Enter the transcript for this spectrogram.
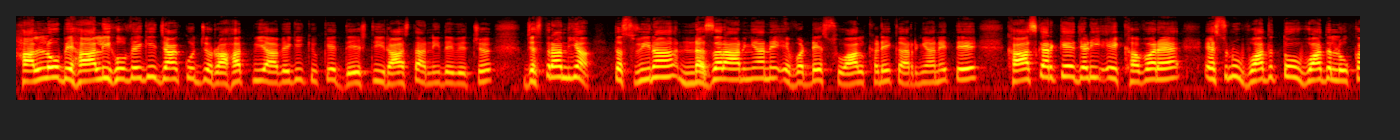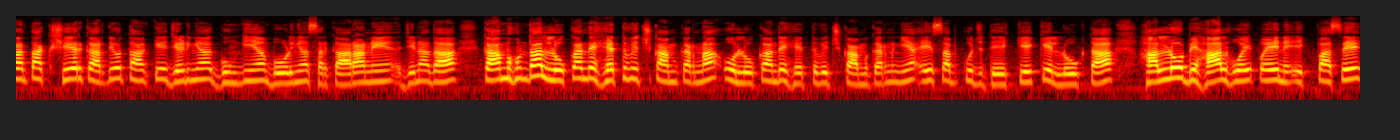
ਹਾਲੋ ਬਿਹਾਲ ਹੀ ਹੋਵੇਗੀ ਜਾਂ ਕੁਝ ਰਾਹਤ ਵੀ ਆਵੇਗੀ ਕਿਉਂਕਿ ਦੇਸ਼ ਦੀ ਰਾਜਧਾਨੀ ਦੇ ਵਿੱਚ ਜਿਸ ਤਰ੍ਹਾਂ ਦੀਆਂ ਤਸਵੀਰਾਂ ਨਜ਼ਰ ਆ ਰਹੀਆਂ ਨੇ, ਇਹ ਵੱਡੇ ਸਵਾਲ ਖੜੇ ਕਰ ਰਹੀਆਂ ਨੇ ਤੇ ਖਾਸ ਕਰਕੇ ਜਿਹੜੀ ਇਹ ਖਬਰ ਹੈ, ਇਸ ਨੂੰ ਵੱਧ ਤੋਂ ਵੱਧ ਲੋਕਾਂ ਤੱਕ ਸ਼ੇਅਰ ਕਰ ਦਿਓ ਤਾਂ ਕਿ ਜਿਹੜੀਆਂ ਗੂੰਗੀਆਂ ਬੋਲੀਆਂ ਸਰਕਾਰਾਂ ਨੇ, ਜਿਨ੍ਹਾਂ ਦਾ ਕੰਮ ਹੁੰਦਾ ਲੋਕਾਂ ਦੇ ਹਿੱਤ ਵਿੱਚ ਕੰਮ ਕਰਨਾ, ਉਹ ਲੋਕਾਂ ਦੇ ਹਿੱਤ ਵਿੱਚ ਕੰਮ ਕਰਨਗੀਆਂ। ਇਹ ਸਭ ਕੁਝ ਦੇਖ ਕੇ ਕਿ ਲੋਕ ਤਾਂ ਹਾਲੋ ਬਿਹਾਲ ਹੋਏ ਪਏ ਨੇ। ਇੱਕ ਪਾਸੇ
